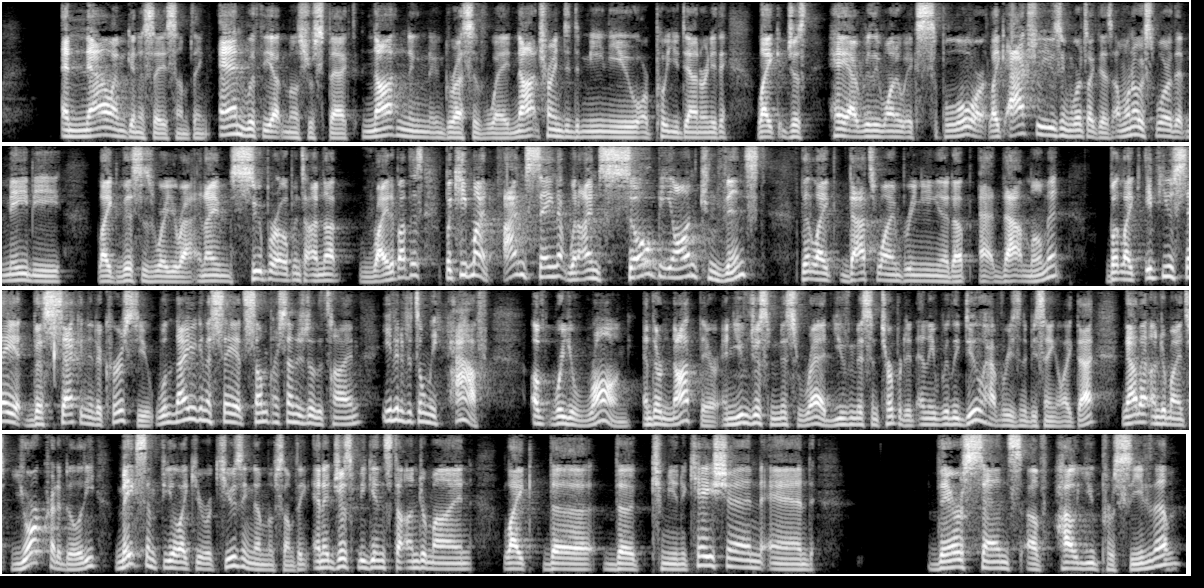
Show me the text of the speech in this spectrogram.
And now I'm going to say something and with the utmost respect, not in an aggressive way, not trying to demean you or put you down or anything. Like just, Hey, I really want to explore, like actually using words like this. I want to explore that maybe like this is where you're at. And I'm super open to, I'm not right about this, but keep in mind, I'm saying that when I'm so beyond convinced that like that's why I'm bringing it up at that moment. But like if you say it the second it occurs to you, well, now you're going to say it some percentage of the time, even if it's only half of where you're wrong and they're not there and you've just misread, you've misinterpreted, and they really do have reason to be saying it like that. Now that undermines your credibility, makes them feel like you're accusing them of something, and it just begins to undermine like the the communication and their sense of how you perceive them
